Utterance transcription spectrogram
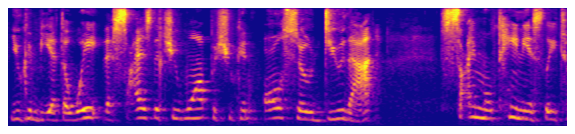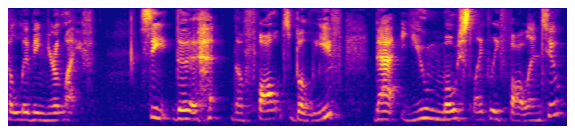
You can be at the weight, the size that you want, but you can also do that simultaneously to living your life. See, the the false belief that you most likely fall into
